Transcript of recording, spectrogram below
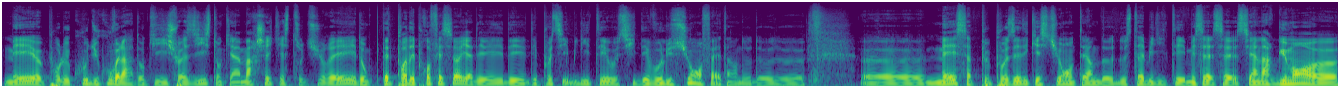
Mais euh, pour le coup, du coup, voilà, donc ils choisissent, donc il y a un marché qui est structuré, et donc peut-être pour des professeurs, il y a des, possibilités aussi d'évolution en fait, hein, mais ça peut poser des questions en termes de, stabilité. Mais c'est un argument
